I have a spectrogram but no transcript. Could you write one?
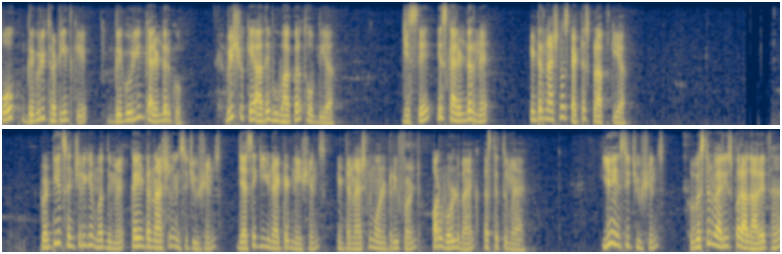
पोप ग्रेगोरी थर्टीन के ग्रेगोरियन कैलेंडर को विश्व के आधे भूभाग पर थोप दिया, जिससे इस कैलेंडर ने इंटरनेशनल स्टेटस प्राप्त किया। ट्वेंटी सेंचुरी के मध्य में कई इंटरनेशनल इंस्टीट्यूशंस जैसे कि United Nations International Monetary Fund और वर्ल्ड बैंक अस्तित्व में आए ये इंस्टीट्यूशंस वेस्टर्न वैल्यूज़ पर आधारित हैं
